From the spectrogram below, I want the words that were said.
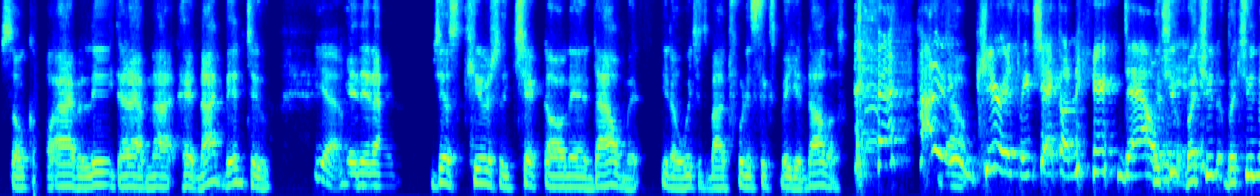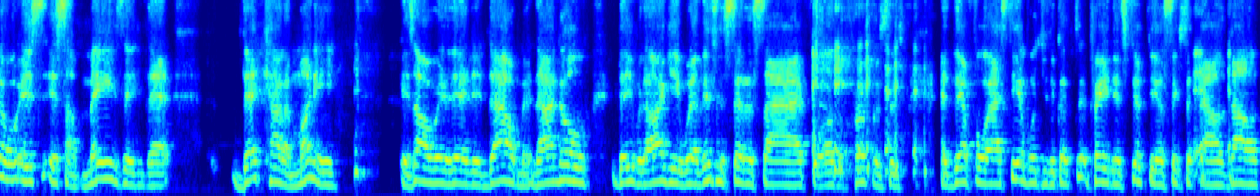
so-called Ivy League that I have not had not been to. Yeah. And then I just curiously checked on their endowment, you know, which is about twenty-six billion dollars. How did you curiously check on their endowment? But you, but you, but you know, it's it's amazing that that kind of money is already there in the endowment. Now I know they would argue, well, this is set aside for other purposes, and therefore I still want you to pay this fifty or sixty thousand dollars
